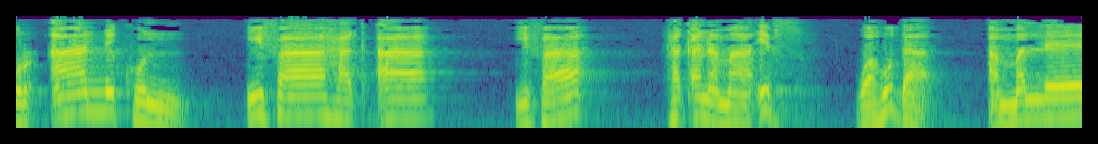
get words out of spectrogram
qur'aanni kun ifaa haqaa ifaa haqa namaa ibsu wahudaa ammallee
